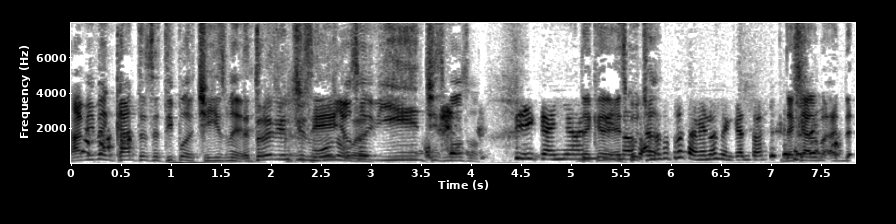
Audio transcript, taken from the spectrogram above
a- a mí me encanta ese tipo de chisme. Tú eres bien chismoso, Sí, yo güey. soy bien chismoso. Sí, cañón. De que sí, nos- a nosotros también nos encanta. De que al- de-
